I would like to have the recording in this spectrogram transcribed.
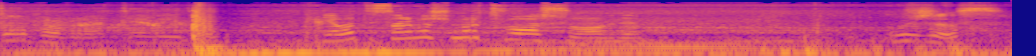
Dobro, brate, evo ide. Evo te, stvarno imaš mrtvosu ovde. Užas.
